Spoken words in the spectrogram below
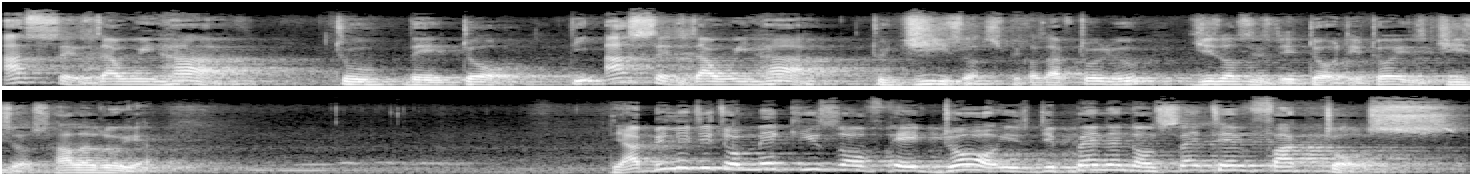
access that we have to the door? The access that we have to Jesus. Because I've told you, Jesus is the door. The door is Jesus. Hallelujah. The ability to make use of a door is dependent on certain factors.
